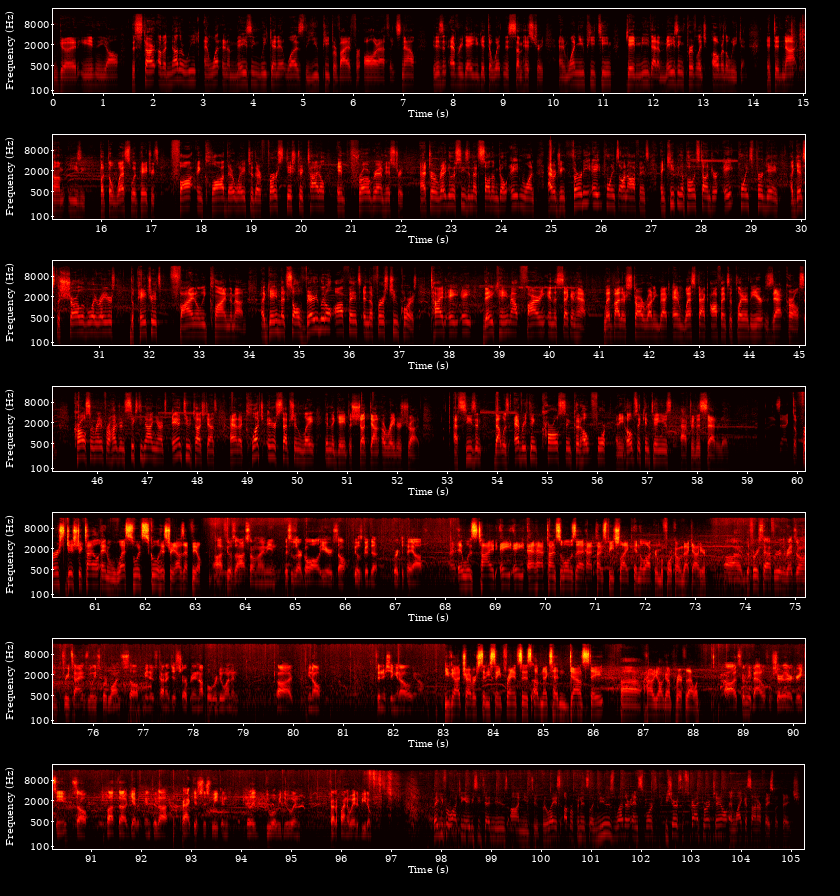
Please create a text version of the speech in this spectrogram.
Good evening, y'all. The start of another week, and what an amazing weekend it was the UP provided for all our athletes. Now, it isn't every day you get to witness some history, and one UP team gave me that amazing privilege over the weekend. It did not come easy, but the Westwood Patriots fought and clawed their way to their first district title in program history after a regular season that saw them go 8 and 1, averaging 38 points on offense and keeping opponents to under 8 points per game against the Charlevoix Raiders, the Patriots finally climbed the mountain. A game that saw very little offense in the first two quarters. Tied 8 8, they came out firing in the second half led by their star running back and Westpac Offensive Player of the Year, Zach Carlson. Carlson ran for 169 yards and two touchdowns and a clutch interception late in the game to shut down a Raiders drive. A season that was everything Carlson could hope for, and he hopes it continues after this Saturday. Zach, the first district title in Westwood school history. How does that feel? Uh, it feels awesome. I mean, this was our goal all year, so it feels good to, for it to pay off. It was tied 8-8 at halftime. So what was that halftime speech like in the locker room before coming back out here? Uh, the first half, we were in the red zone three times. We only scored once. So, I mean, it was kind of just sharpening up what we're doing and, uh, you know, finishing it out, you know. You got Traverse City St. Francis up next heading downstate. Uh, how are y'all going to prepare for that one? Uh, it's going to be a battle for sure. They're a great team. So we'll have to get into the practice this week and really do what we do and try to find a way to beat them. Thank you for watching ABC 10 News on YouTube. For the latest Upper Peninsula news, weather, and sports, be sure to subscribe to our channel and like us on our Facebook page.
